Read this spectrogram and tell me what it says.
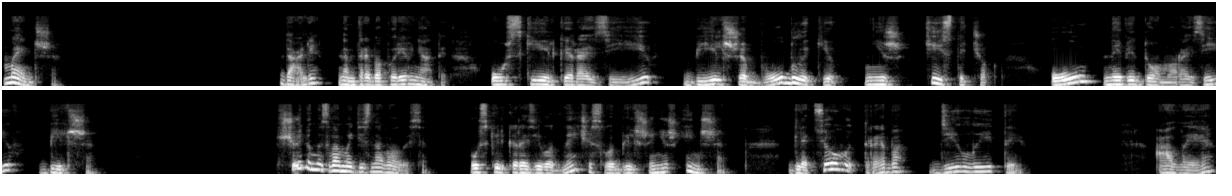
менше. Далі нам треба порівняти, у скільки разів більше бубликів, ніж тістечок. У невідомо разів більше. Щойно ми з вами дізнавалися, у скільки разів одне число більше, ніж інше. Для цього треба ділити. Але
